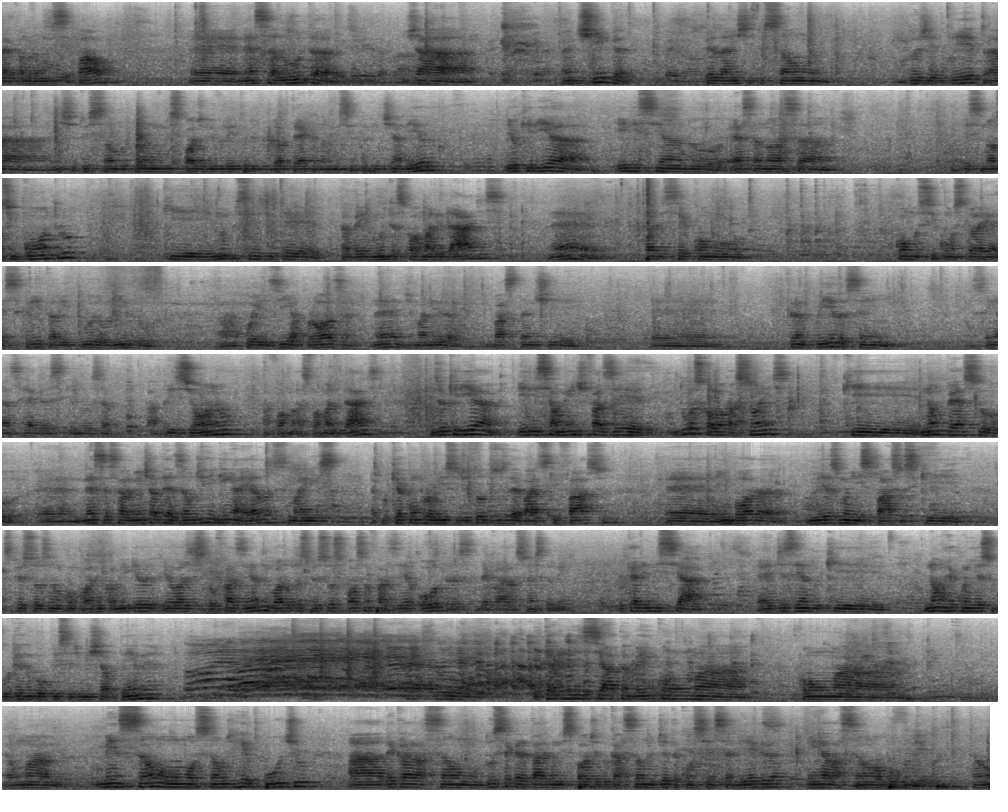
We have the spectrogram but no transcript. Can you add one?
da Câmara Municipal. É, nessa luta já antiga pela instituição do GT para a instituição do Plano Municipal de Livro, Leitura e Biblioteca no município do Rio de Janeiro. Eu queria, iniciando essa nossa, esse nosso encontro, que não precisa de ter também muitas formalidades, né? pode ser como, como se constrói a escrita, a leitura, o livro, a poesia, a prosa, né? de maneira bastante é, tranquila, sem, sem as regras que nos aprisionam, as formalidades. Mas eu queria inicialmente fazer duas colocações que não peço é, necessariamente adesão de ninguém a elas, mas é porque é compromisso de todos os debates que faço, é, embora mesmo em espaços que as pessoas não concordem comigo, eu, eu as estou fazendo, embora outras pessoas possam fazer outras declarações também. Eu quero iniciar é, dizendo que não reconheço o governo golpista de Michel Temer. Quero, e quero iniciar também com uma, com uma, uma menção, uma moção de repúdio à declaração do secretário municipal de educação no Dia da Consciência Negra em relação ao povo negro. Então,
